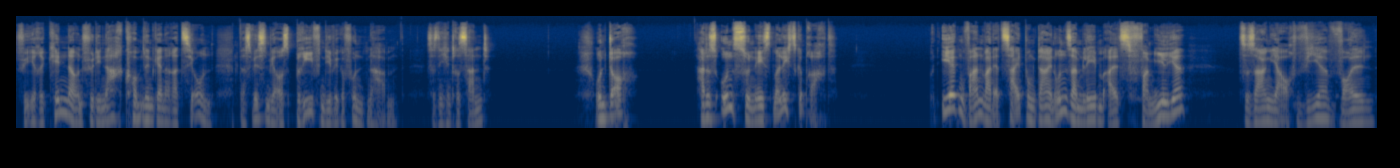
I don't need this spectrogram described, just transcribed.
für ihre Kinder und für die nachkommenden Generationen. Das wissen wir aus Briefen, die wir gefunden haben. Ist das nicht interessant? Und doch hat es uns zunächst mal nichts gebracht. Und irgendwann war der Zeitpunkt da in unserem Leben als Familie, zu sagen, ja, auch wir wollen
